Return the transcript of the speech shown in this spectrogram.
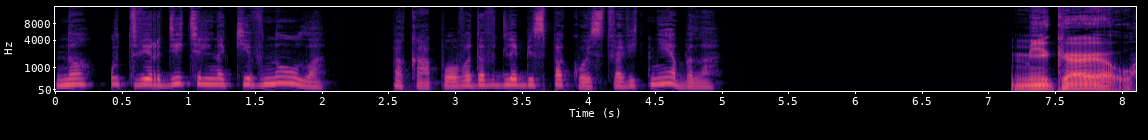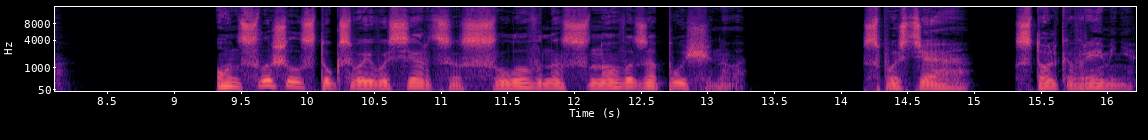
но утвердительно кивнула, пока поводов для беспокойства ведь не было. «Микаэл». Он слышал стук своего сердца, словно снова запущенного. Спустя столько времени.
